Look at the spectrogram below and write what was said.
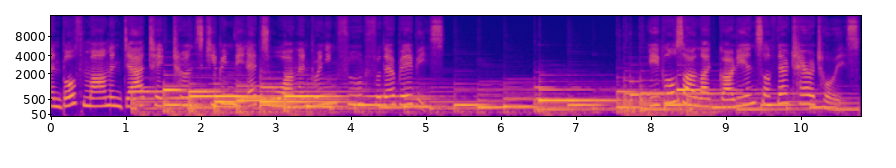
and both mom and dad take turns keeping the eggs warm and bringing food for their babies. Are like guardians of their territories.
